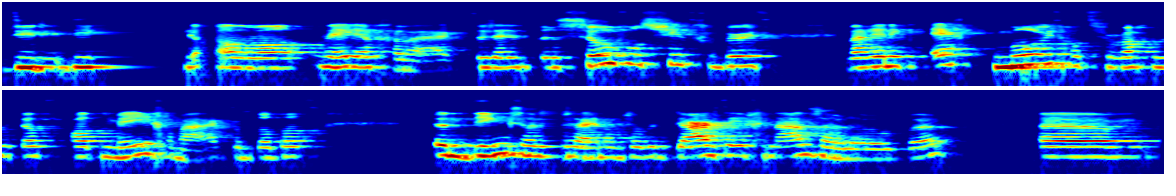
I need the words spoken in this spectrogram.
die, die, die ik allemaal mee heb gemaakt. Er, zijn, er is zoveel shit gebeurd waarin ik echt nooit had verwacht dat ik dat had meegemaakt. Of dat dat een ding zou zijn of dat ik daar tegenaan zou lopen. Um,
